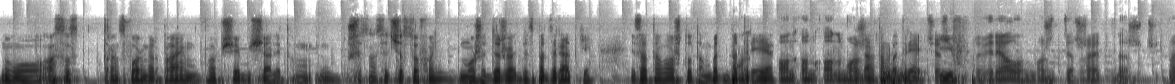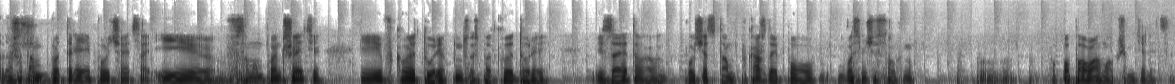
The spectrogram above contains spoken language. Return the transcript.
Ну, Asus Transformer Prime вообще обещали, там 16 часов он может держать без подзарядки из-за того, что там бат- батарея... Он, он, он может. Да, там батарея Честно и в- проверял, он может держать даже чуть Потому подольше. что там батареи, получается, и в самом планшете, и в клавиатуре, ну, то есть под клавиатурой. Из-за этого, получается, там каждый по 8 часов, ну, по- пополам, в общем, делится.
